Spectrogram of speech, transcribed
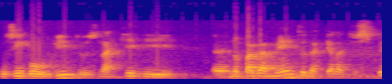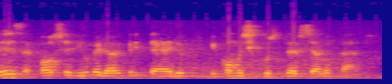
os envolvidos naquele no pagamento daquela despesa, qual seria o melhor critério e como esse custo deve ser alocado.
